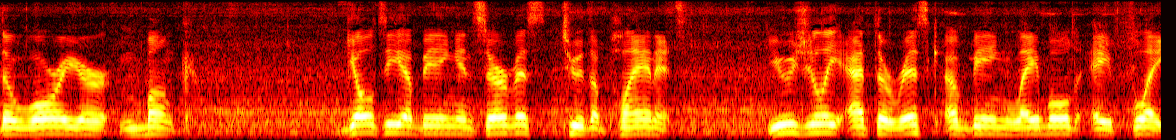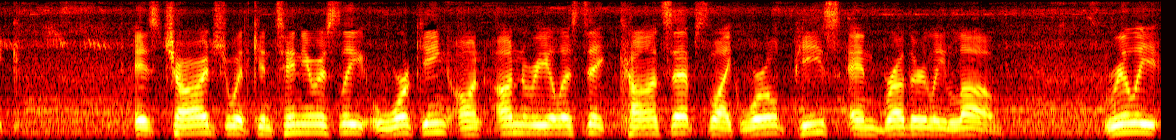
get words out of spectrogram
The warrior monk. Guilty of being in service to the planet, usually at the risk of being labeled a flake is charged with continuously working on unrealistic concepts like world peace and brotherly love. Really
